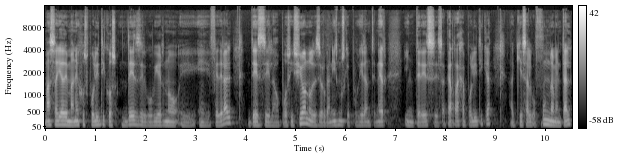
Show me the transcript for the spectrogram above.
más allá de manejos políticos desde el gobierno eh, eh, federal, desde la oposición o desde organismos que pudieran tener interés de sacar raja política, aquí es algo fundamental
